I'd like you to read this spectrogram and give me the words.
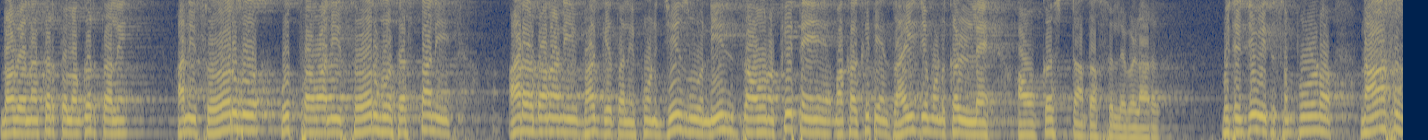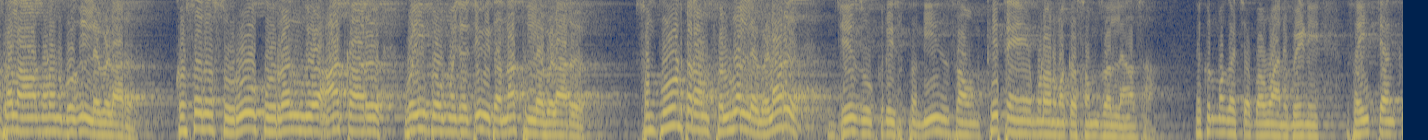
नव्याना करतलो करतालीं. आनी सर्व उत्सवांनी सर्व फेस्तांनी आराधनांनी भाग घेतालें पूण जेजू नीज जावन कितें म्हाका कितें जायचें म्हूण कळ्ळें हांव कश्टांत आसल्या वेळार. म्हजें जिवीत संपूर्ण नाश जाला म्हणून बघिल्ल्या वेळार. कसलो स्वरूप रंग आकार वैभव म्हज्या जिवितांत नातल्या वेळार. संपूर्ण तर हांव सलवल्ल्या वेळार जेजू क्रिस्त नीज जावन कितें म्हणून म्हाका समजल्लें आसा. देखून मगाच्या भावा आनी भयणी जायत्यांक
